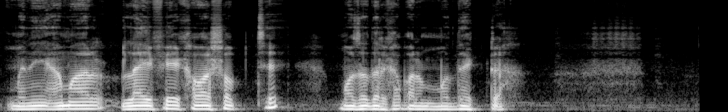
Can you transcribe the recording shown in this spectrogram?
মানে আমার লাইফে খাওয়া সবচেয়ে মজাদার খাবারের মধ্যে একটা।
